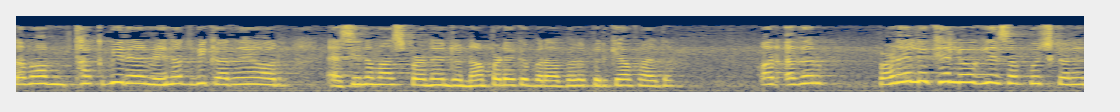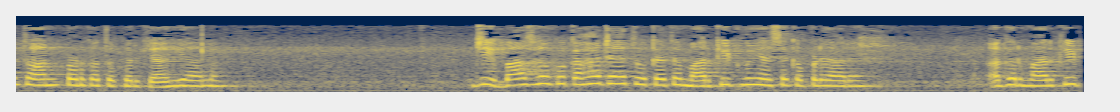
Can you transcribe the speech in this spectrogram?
تب آپ تھک بھی رہے محنت بھی کر رہے ہیں اور ایسی نماز پڑھ رہے ہیں جو نہ پڑھے کے برابر ہے، پھر کیا فائدہ؟ اور اگر پڑھے لکھے لوگ یہ سب کچھ کریں تو ان پڑھ کا تو پھر کیا ہی عالم۔ جی بعض لوگوں کو کہا جائے تو کہتے ہیں مارکیٹ میں ہی ایسے کپڑے آ رہے ہیں۔ اگر مارکیٹ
